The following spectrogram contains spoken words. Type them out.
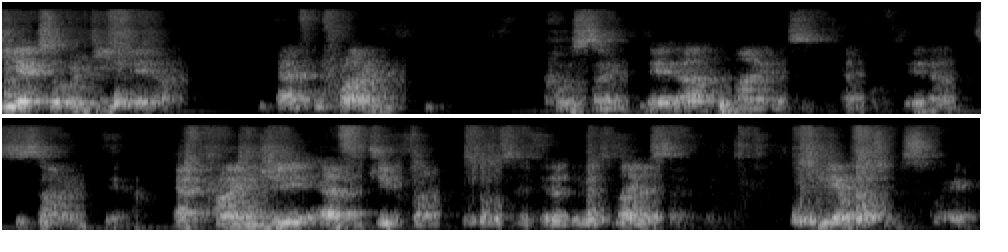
dx over d theta f prime cosine theta minus f of theta sine theta. f prime g, f g prime. Cosine theta minus sine theta. To the square.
